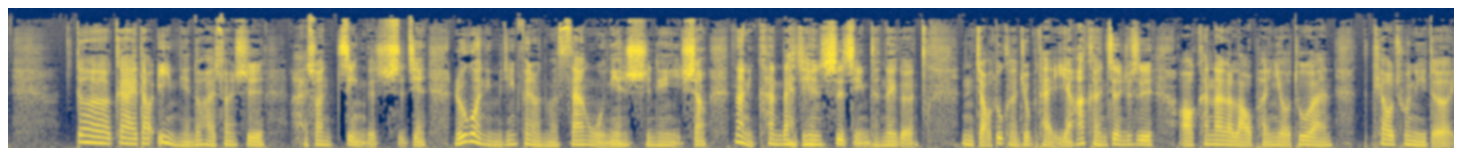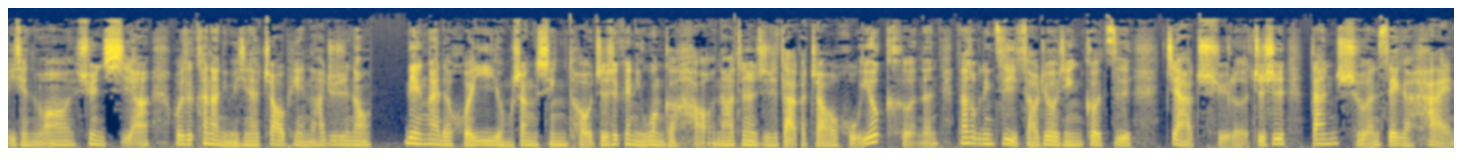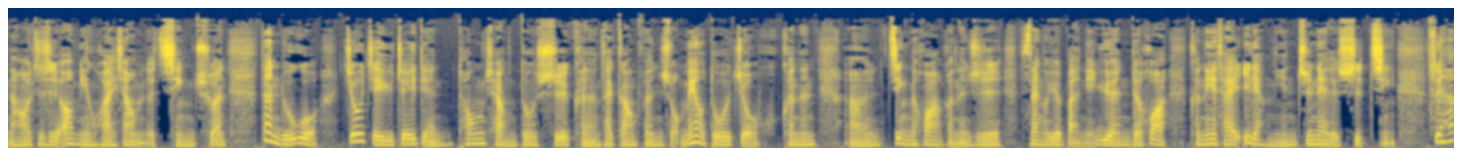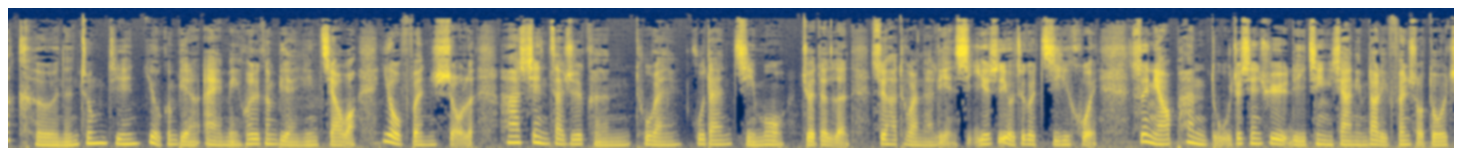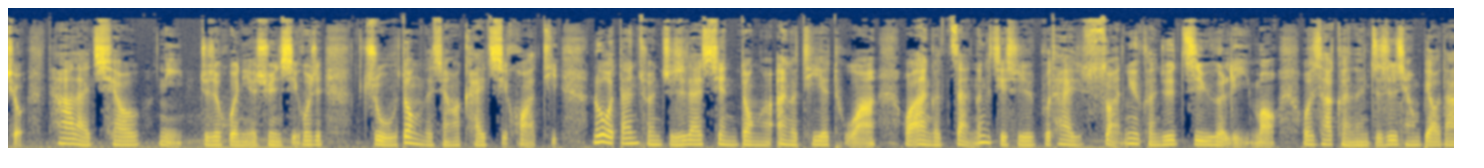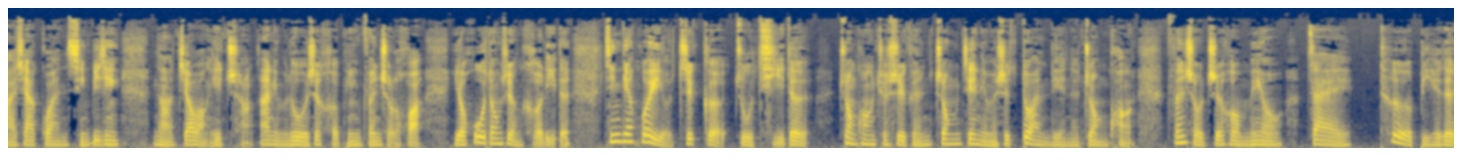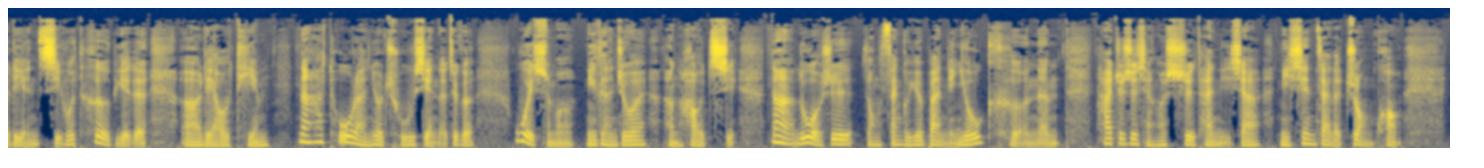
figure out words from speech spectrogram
大概到一年都还算是还算近的时间。如果你们已经分手那么三五年、十年以上，那你看待这件事情的那个嗯角度可能就不太一样。他可能真的就是哦，看那个老朋友突然跳出你的以前什么哦讯息啊，或者是看到你们以前的照片呢，他就是那种。恋爱的回忆涌上心头，只是跟你问个好，然后真的只是打个招呼，也有可能他说不定自己早就已经各自嫁娶了，只是单纯 say 个 hi，然后只是哦缅怀一下我们的青春。但如果纠结于这一点，通常都是可能才刚分手没有多久，可能嗯、近的话可能是三个月半年，远的话可能也才一两年之内的事情，所以他可能中间又跟别人暧昧，或者跟别人已经交往又分手了。他现在就是可能突然孤单寂寞，觉得冷，所以他突然来联系，也是有这个机会。所以你要判读，就先去厘清一下你们到底分手多久，他来敲你，就是回你的讯息，或是主动的想要开启话题。如果单纯只是在限动啊，按个贴图啊，或按个赞，那个其实不太算，因为可能就是基于个礼貌，或是他可能只是想表达一下关心。毕竟那交往一场，那、你们如果是和平分手的话，有互动是很合理的。今天会有这个主题的状况，就是可能中间你们是断联的状况，分手之后没有再特别的联系或特别的呃聊天，那他突然就出现了这个为什么？你可能就会很好奇。那如果是从三个月、半年，有可能他就是想要试探一下你现在的状况。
